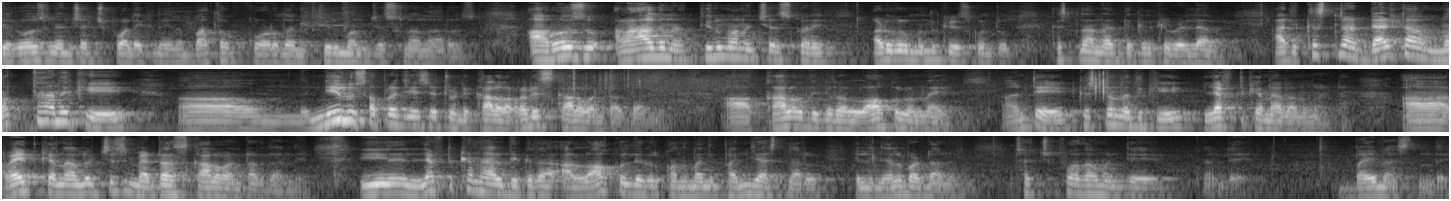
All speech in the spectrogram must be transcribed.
ఈ రోజు నేను చచ్చిపోలేక నేను బతకూడదని తీర్మానం చేసుకున్నాను ఆ రోజు. ఆ రోజు అలాగన తీర్మానం చేసుకొని అడుగులు ముందుకు వేసుకుంటూ కృష్ణా నది దగ్గరికి వెళ్ళాను. అది కృష్ణా డెల్టా మొత్తానికి నీళ్ళు సప్లై చేసేటువంటి కాలువ రవిస్ కాలువ అంటారు దాన్ని. ఆ కాలువ దగ్గర లోకలు ఉన్నాయి అంటే కృష్ణా నదికి లెఫ్ట్ కెనాల్ అనమాట రైట్ కెనాల్ వచ్చేసి మెడ్రాస్ కాలం అంటారు దాన్ని. ఈ లెఫ్ట్ కెనాల్ దగ్గర ఆ లాకుల దగ్గర కొంతమంది పని చేస్తున్నారు వీళ్ళు నిలబడ్డాను చచ్చిపోదామంటే అంటే భయం వేస్తుంది.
